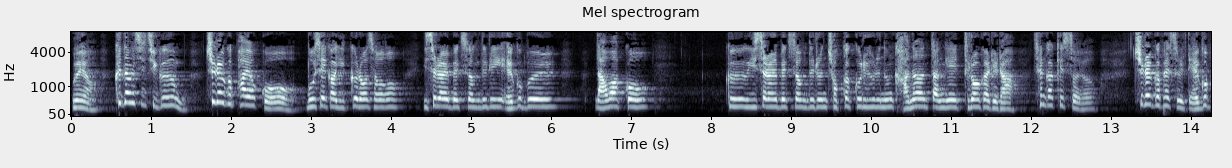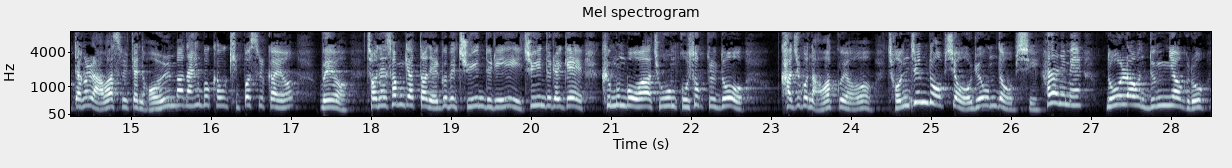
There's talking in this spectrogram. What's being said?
왜요? 그 당시 지금 출애굽하였고 모세가 이끌어서 이스라엘 백성들이 애굽을 나왔고 그 이스라엘 백성들은 적과 꿀이 흐르는 가나안 땅에 들어가리라 생각했어요. 출애굽했을 때 애굽 땅을 나왔을 때는 얼마나 행복하고 기뻤을까요? 왜요? 전에 섬겼던 애굽의 주인들이 주인들에게 금은보와 좋은 보석들도 가지고 나왔고요. 전쟁도 없이 어려움도 없이 하나님의 놀라운 능력으로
